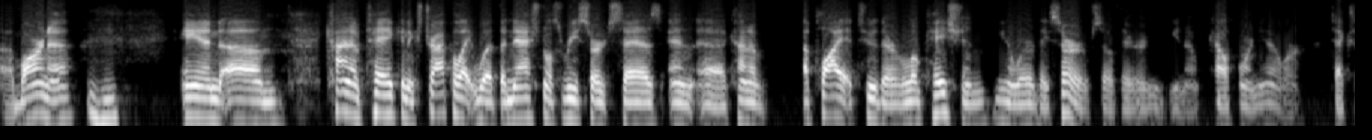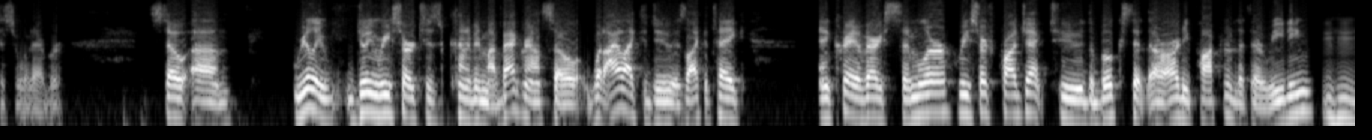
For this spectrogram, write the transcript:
uh, Barna, mm-hmm. and um, kind of take and extrapolate what the national research says and uh, kind of apply it to their location, you know, where they serve. So if they're in you know California or Texas or whatever. So um, really doing research is kind of in my background. So what I like to do is like to take and create a very similar research project to the books that are already popular that they're reading. Mm-hmm.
